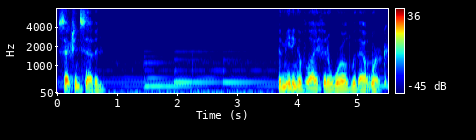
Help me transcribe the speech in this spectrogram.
Section 7 The Meaning of Life in a World Without Work.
